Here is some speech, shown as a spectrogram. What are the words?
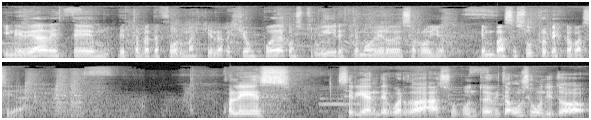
y la idea de, este, de esta plataforma es que la región pueda construir este modelo de desarrollo en base a sus propias capacidades. ¿Cuáles serían, de acuerdo a, su punto de vista, un segundito,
